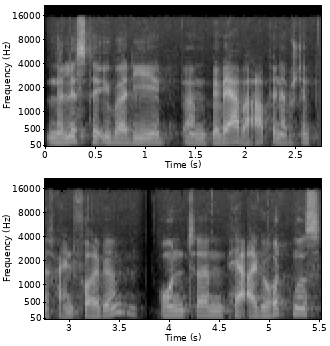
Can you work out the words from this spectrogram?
eine Liste über die ähm, Bewerber ab in einer bestimmten Reihenfolge. Und ähm, per Algorithmus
